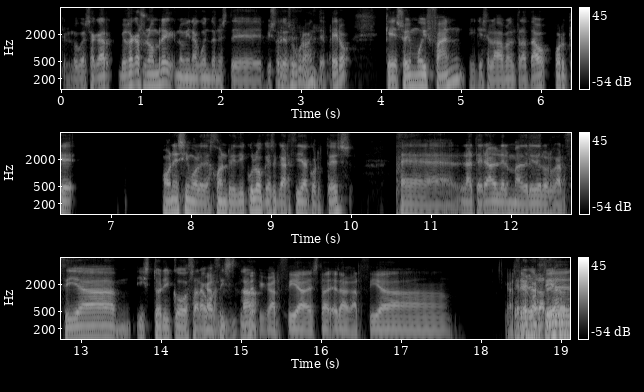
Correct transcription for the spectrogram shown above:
lo voy a sacar, voy a sacar su nombre, no viene a cuento en este episodio seguramente, pero que soy muy fan y que se la ha maltratado porque Onésimo le dejó en ridículo, que es García Cortés, eh, lateral del Madrid de los García, histórico zaragozista. García, era García. García García.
